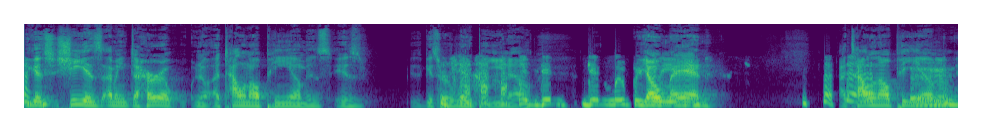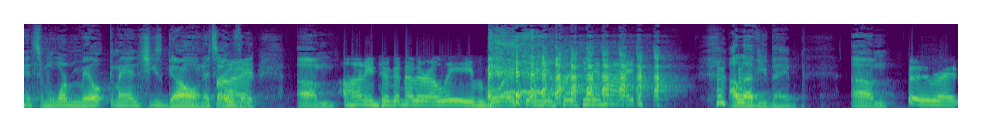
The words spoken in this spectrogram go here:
because she is. I mean, to her, you know, a Tylenol PM is is gets her loopy. You know, getting getting loopy. yo evening. man, a Tylenol PM and some warm milk, man, she's gone. It's Right. over. Um, honey took another leave. Boy, it's gonna get freaky tonight. I love you, babe. Um, right.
